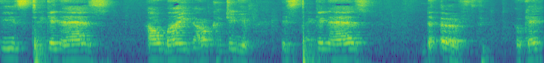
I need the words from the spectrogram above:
is taken as our mind, our continuum is taken as the earth, okay?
